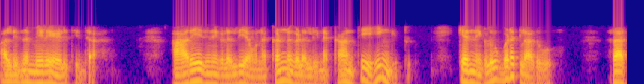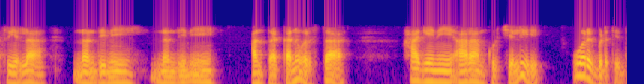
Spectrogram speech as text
ಅಲ್ಲಿಂದ ಮೇಲೆ ಹೇಳ್ತಿದ್ದ ಆರೇ ದಿನಗಳಲ್ಲಿ ಅವನ ಕಣ್ಣುಗಳಲ್ಲಿನ ಕಾಂತಿ ಹಿಂಗಿತ್ತು. ಕೆನ್ನೆಗಳು ಬಡಕಲಾದವು. ರಾತ್ರಿಯೆಲ್ಲ, ನಂದಿನಿ ನಂದಿನಿ ಅಂತ ಕನವರಿಸ್ತಾ, ಹಾಗೇನೇ, ಆರಾಮ್ ಕುರ್ಚಿಯಲ್ಲಿ ಹೊರಗೆ ಬಿಡ್ತಿದ್ದ.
